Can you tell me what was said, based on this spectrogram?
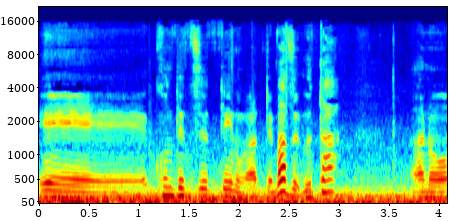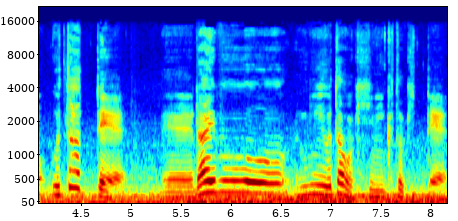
えー、コンテンツっていうのがあってまず歌。あの歌ってえー、ライブをに歌を聴きに行く時って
